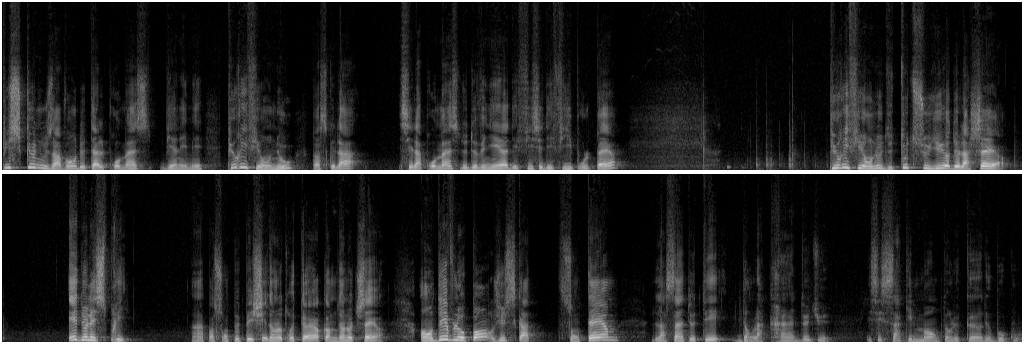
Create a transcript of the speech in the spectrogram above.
Puisque nous avons de telles promesses, bien-aimés, purifions-nous, parce que là, c'est la promesse de devenir des fils et des filles pour le Père. Purifions-nous de toute souillure de la chair et de l'esprit, hein, parce qu'on peut pécher dans notre cœur comme dans notre chair, en développant jusqu'à son terme la sainteté dans la crainte de Dieu. Et c'est ça qu'il manque dans le cœur de beaucoup,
